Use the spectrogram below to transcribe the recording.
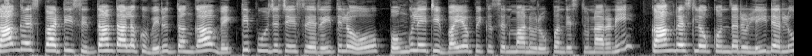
కాంగ్రెస్ పార్టీ సిద్ధాంతాలకు విరుద్ధంగా వ్యక్తి పూజ చేసే రీతిలో పొంగులేటి బయోపిక్ సినిమాను రూపొందిస్తున్నారని కాంగ్రెస్లో కొందరు లీడర్లు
